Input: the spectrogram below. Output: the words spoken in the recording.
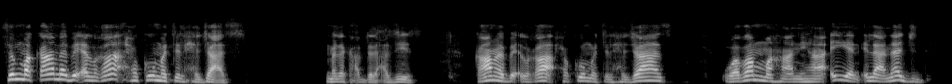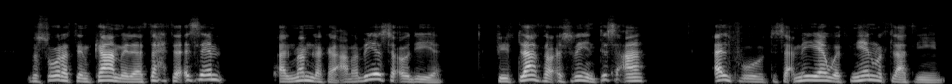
ثم قام بإلغاء حكومة الحجاز. ملك عبد العزيز قام بإلغاء حكومة الحجاز وضمها نهائيا إلى نجد بصورة كاملة تحت اسم المملكة العربية السعودية في 23 9 1932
